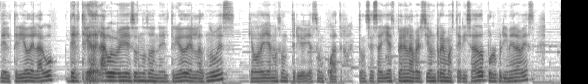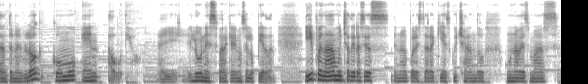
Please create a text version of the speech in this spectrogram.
del trío del lago. Del trío del lago, esos no son el trío de las nubes, que ahora ya no son trío, ya son cuatro. Entonces ahí esperen la versión remasterizada por primera vez, tanto en el blog como en audio. Ahí, el lunes, para que no se lo pierdan. Y pues nada, muchas gracias de nuevo por estar aquí escuchando una vez más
